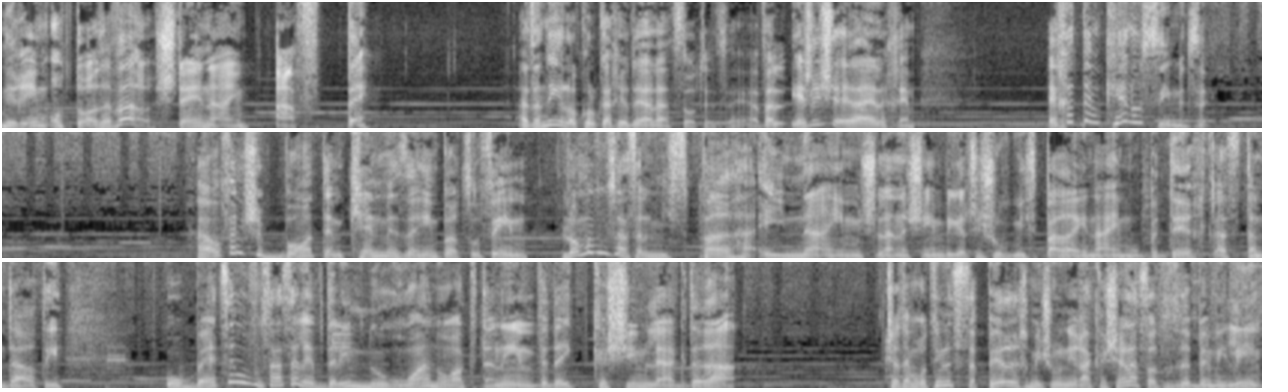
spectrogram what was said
נראים אותו הדבר, שתי עיניים, אף פה. אז אני לא כל כך יודע לעשות את זה, אבל יש לי שאלה אליכם. איך אתם כן עושים את זה? האופן שבו אתם כן מזהים פרצופים לא מבוסס על מספר העיניים של אנשים, בגלל ששוב, מספר העיניים הוא בדרך כלל סטנדרטי. הוא בעצם מבוסס על הבדלים נורא נורא קטנים ודי קשים להגדרה. כשאתם רוצים לספר איך מישהו נראה, קשה לעשות את זה במילים.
